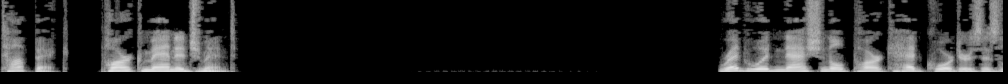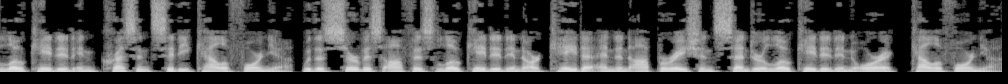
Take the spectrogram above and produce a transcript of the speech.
Topic Park management Redwood National Park headquarters is located in Crescent City, California, with a service office located in Arcata and an operations center located in Orick, California.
